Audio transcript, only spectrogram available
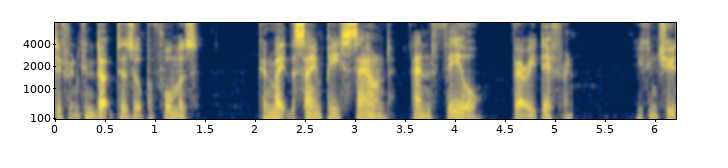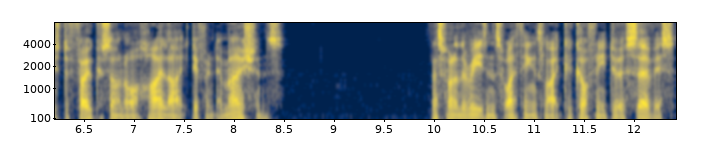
Different conductors or performers can make the same piece sound and feel very different you can choose to focus on or highlight different emotions. That's one of the reasons why things like cacophony do a service,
